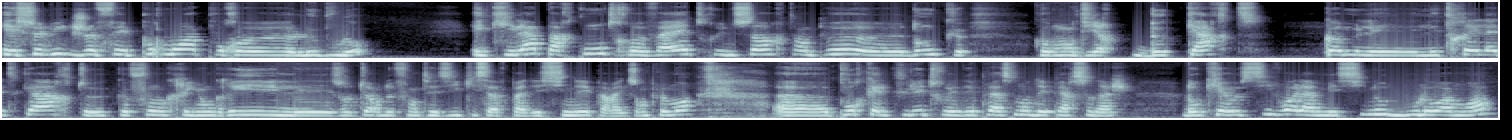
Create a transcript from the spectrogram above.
et celui que je fais pour moi pour euh, le boulot, et qui là par contre va être une sorte un peu euh, donc comment dire de carte comme les, les trailets de cartes que font au crayon gris les auteurs de fantasy qui savent pas dessiner par exemple moi euh, pour calculer tous les déplacements des personnages. Donc il y a aussi voilà mes signaux de boulot à moi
